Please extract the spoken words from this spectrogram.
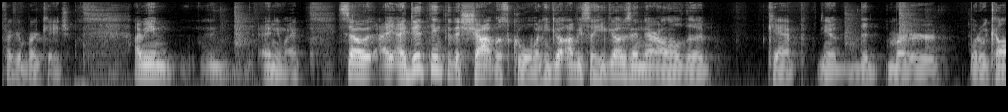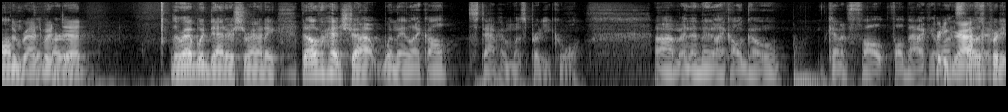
fucking bird cage. I mean, anyway. So I, I did think that the shot was cool when he go. Obviously, he goes in there, all the camp, you know, the murder. What do we call them? The Redwood murder- Dead. the redwood dead are surrounding the overhead shot when they like all stab him was pretty cool um, and then they like all go kind of fall fall back at Pretty once. that was pretty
